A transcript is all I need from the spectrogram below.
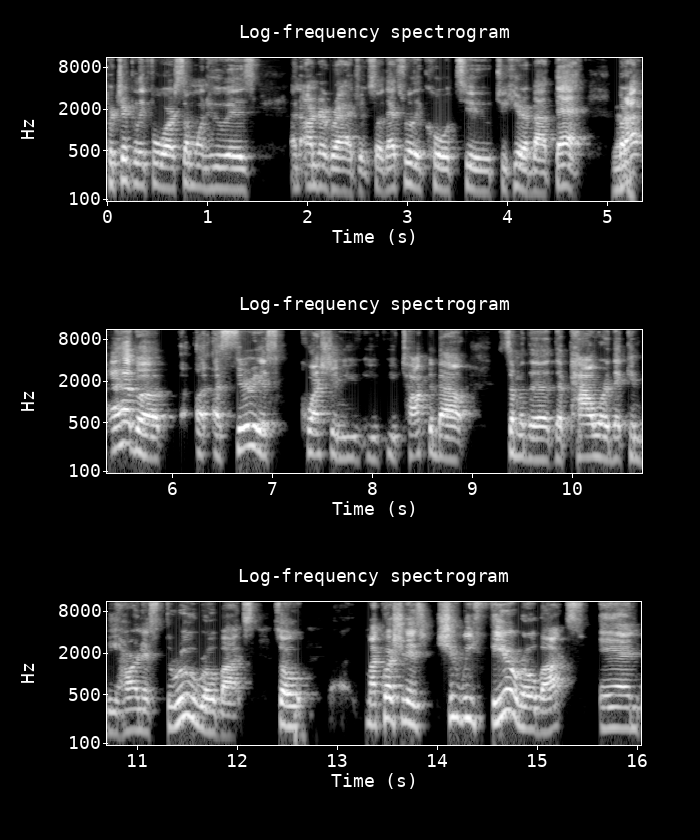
particularly for someone who is an undergraduate. So that's really cool to to hear about that. Yeah. But I, I, have a, a, a serious question. You, you you talked about some of the the power that can be harnessed through robots. So my question is, should we fear robots and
